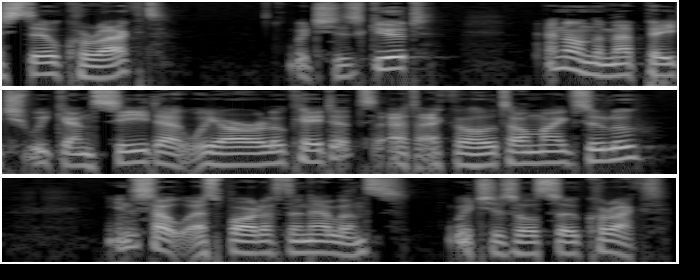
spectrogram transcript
is still correct, which is good. And on the map page we can see that we are located at Echo Hotel Mike Zulu in the southwest part of the Netherlands, which is also correct.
